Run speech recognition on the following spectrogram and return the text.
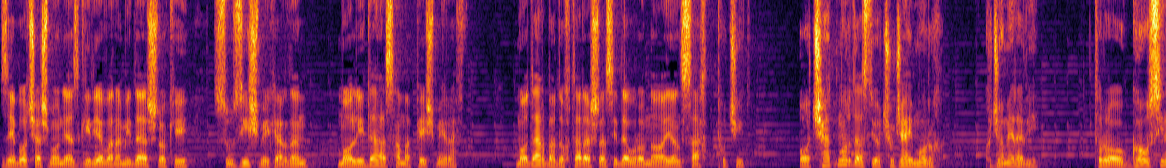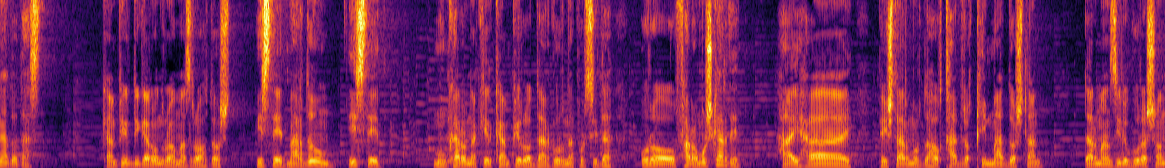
зебо чашмоне аз гирья варамидаашро ки сӯзиш мекарданд молида аз ҳама пеш мерафт модар ба духтараш расида ӯро ноаён сахт пӯчид очат мурдааст ё чуҷаи мурғ куҷо меравӣ туро гов сина додааст кампир дигаронро ам аз роҳ дошт истед мардум истед мункару накир кампирро дар гур напурсида ӯро фаромӯш кардед ҳай ҳай пештар мурдаҳо қадру қимат доштанд. Дар манзилу гурашон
